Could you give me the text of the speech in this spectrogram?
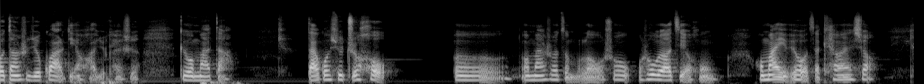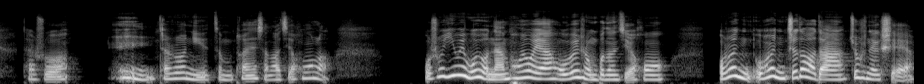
我当时就挂了电话，就开始给我妈打。打过去之后，呃，我妈说怎么了？我说我说我要结婚。我妈以为我在开玩笑，她说 她说你怎么突然想到结婚了？我说因为我有男朋友呀，我为什么不能结婚？我说你我说你知道的，就是那个谁。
